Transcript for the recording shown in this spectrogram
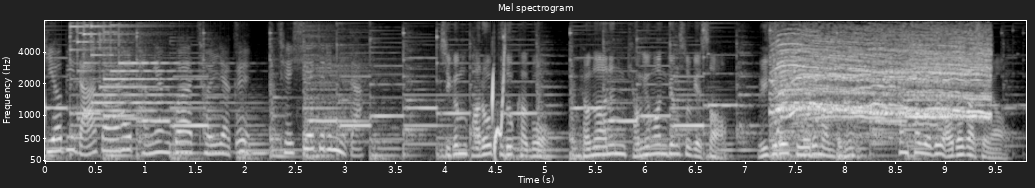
기업이 나아가야 할 방향과 전략을 제시해 드립니다. 지금 바로 구독하고 변화하는 경영 환경 속에서 위기를 기회로 만드는 통찰력을 얻어가세요.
